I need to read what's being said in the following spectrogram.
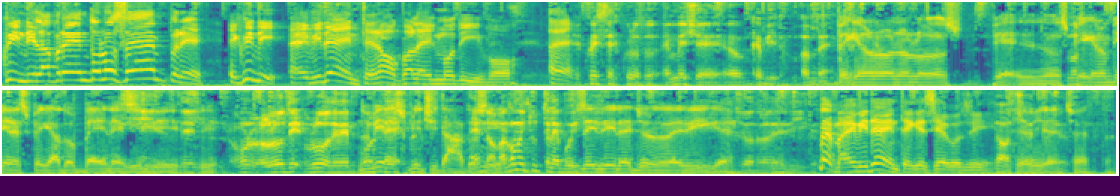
quindi la prendono sempre e quindi è evidente no, qual è il motivo. Eh. Questo è quello, invece ho capito, va bene. Perché non, non lo spie, non, spiega, non viene spiegato bene, quindi, sì, sì. Lo, de, lo deve, non viene esplicitato. Eh, sì. no, ma come in tutte le poesie. Devi leggere tra le righe. Beh, ma è evidente che sia così. No, sì, certo, evidente, certo.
